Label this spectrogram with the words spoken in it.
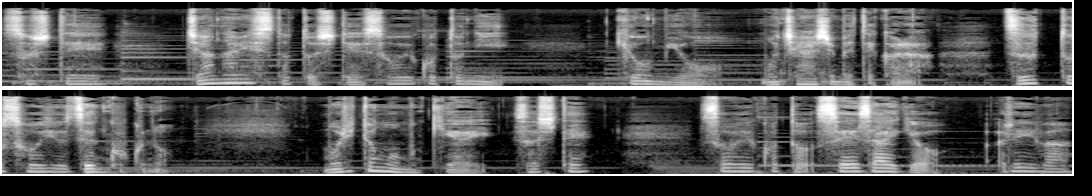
そしてジャーナリストとしてそういうことに興味を持ち始めてからずっとそういう全国の森とも向き合いそしてそういうこと製材業あるいは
